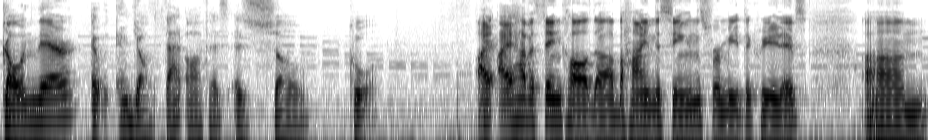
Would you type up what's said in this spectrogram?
going there, it, yo, that office is so cool. I, I have a thing called uh, behind the scenes for Meet the Creatives, um,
